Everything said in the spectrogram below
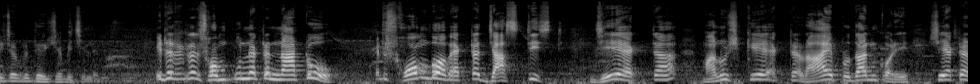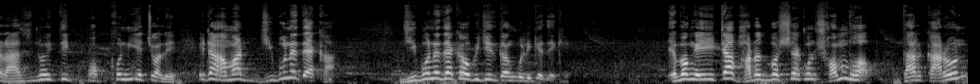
বিচারপতি হিসেবে ছিলেন। এটা একটা সম্পূর্ণ একটা নাটক এটা সম্ভব, একটা জাস্টিস যে একটা মানুষকে একটা রায় প্রদান করে, সে একটা রাজনৈতিক পক্ষ নিয়ে চলে, এটা আমার জীবনে দেখা। জীবনে দেখা অভিজিৎ গাঙ্গুলিকে দেখে। এবং এইটা ভারতবর্ষে এখন সম্ভব। তার কারণ,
